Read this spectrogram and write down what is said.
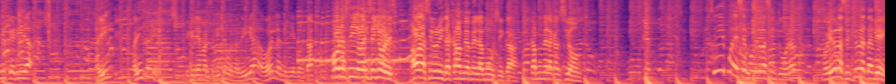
Mi querida... ¿Ahí? Ahí está bien. Mi querida Marcelita, buenos días. Hola, niña, ¿cómo estás? Ahora, señoras y señores. Ahora sí, Lunita, cámbiame la música. Cámbiame la canción. Sí, puede ser moviendo la cintura. Moviendo la cintura también.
